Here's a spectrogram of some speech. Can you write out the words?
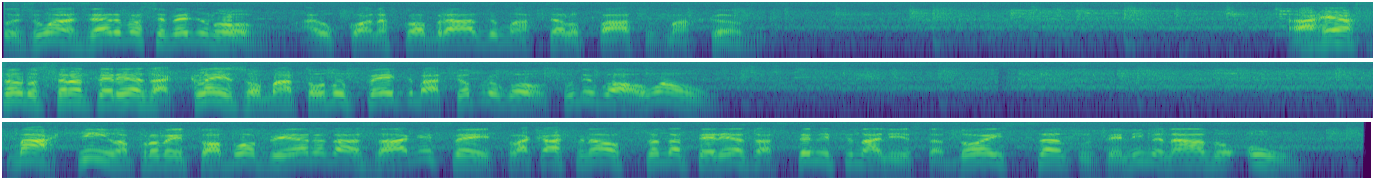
1 a 0 e você vê de novo. Aí o corner cobrado e o Marcelo Passos marcando. A reação do Santa Teresa, Cleison matou no peito e bateu pro gol. Tudo igual, 1 a 1. Marquinho aproveitou a bobeira da zaga e fez. Placar final, Santa Teresa semifinalista 2, Santos eliminado 1.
